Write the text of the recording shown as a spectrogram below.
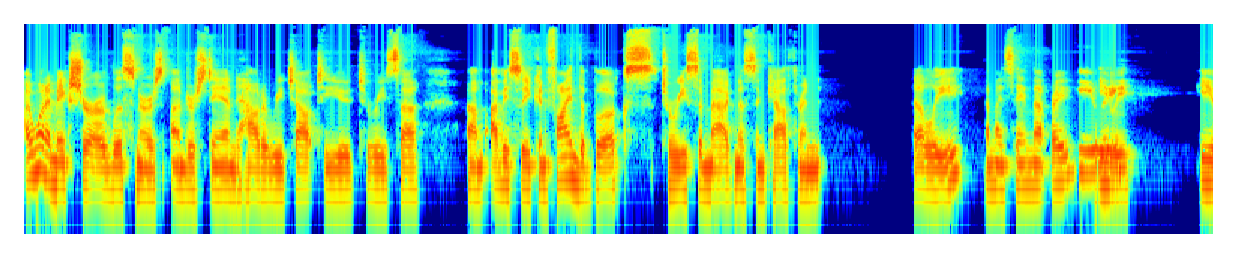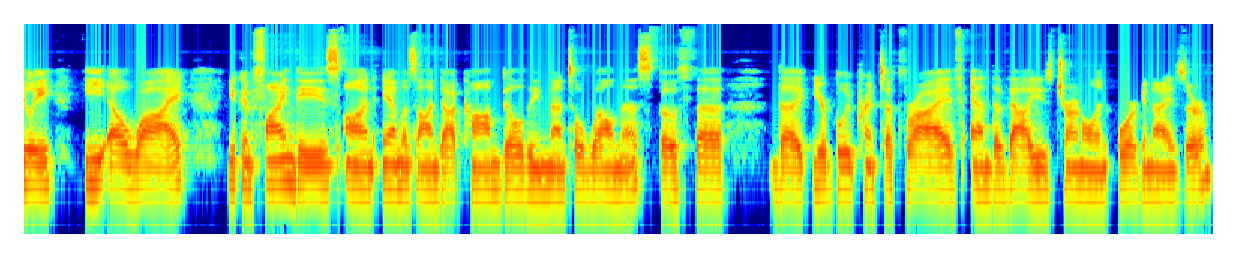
I want to make sure our listeners understand how to reach out to you, Teresa. Um, obviously, you can find the books, Teresa Magnus and Catherine Ely. Am I saying that right? Ely. Ely, E L Y. E L Y. You can find these on Amazon.com, Building Mental Wellness, both the the Your Blueprint to Thrive and the Values Journal and Organizer.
